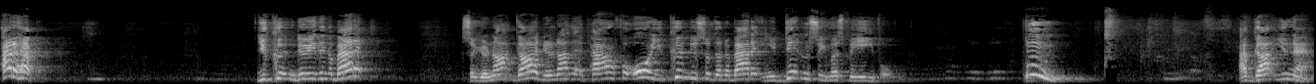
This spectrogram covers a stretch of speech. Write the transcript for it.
How'd it happen? You couldn't do anything about it? So you're not God, you're not that powerful, or you could do something about it and you didn't, so you must be evil. Hmm. I've got you now.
